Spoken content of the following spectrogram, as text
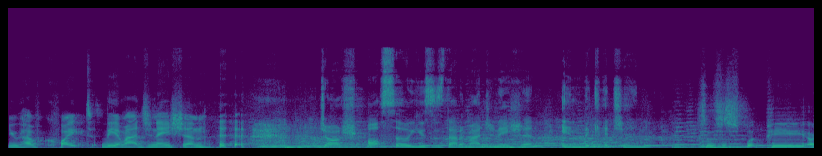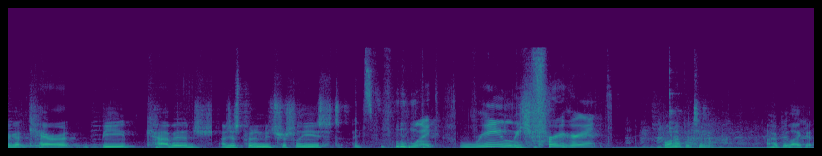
You have quite the imagination. Josh also uses that imagination in the kitchen. So this is split pea. I got carrot, beet, cabbage. I just put in nutritional yeast. It's like really fragrant. Bon appetit. I hope you like it.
